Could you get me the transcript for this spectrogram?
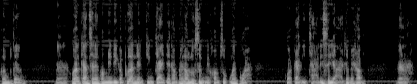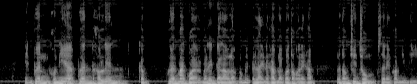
เพิ่มเติมนะเพราะฉะนั้นการแสดงความยินดีกับเพื่อนอย่างจริงใจจะทำให้เรารู้สึกมีความสุขมากกว่า กว่าการอิจฉาริษยาใช่ไหมครับนะเห็นเพื่อนคนนี้เพื่อนเขาเล่นกับเพื่อนมากกว่ามาเล่นกับเราเราก็ไม่เป็นไรนะครับ เราก็ต้องอะไรครับเราต้องชื่นชมแสดงความยินดี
